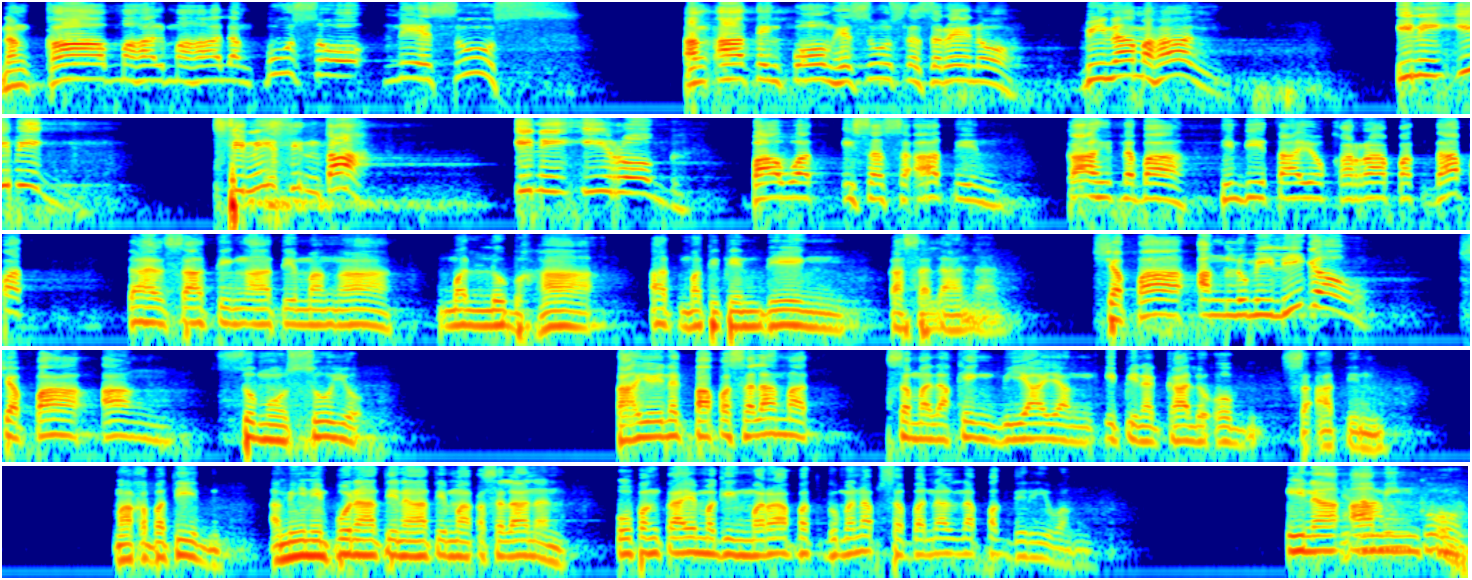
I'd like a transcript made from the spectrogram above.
ng kamahal-mahalang puso ni Jesus. Ang ating poong Jesus Nazareno, minamahal, iniibig, sinisinta, iniirog bawat isa sa atin kahit na ba hindi tayo karapat dapat dahil sa ating ating mga malubha at matitinding kasalanan. Siya pa ang lumiligaw. Siya pa ang sumusuyo. Tayo'y nagpapasalamat sa malaking biyayang ipinagkaloob sa atin. Mga kapatid, aminin po natin ang ating mga kasalanan upang tayo maging marapat gumanap sa banal na pagdiriwang. Inaamin ko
